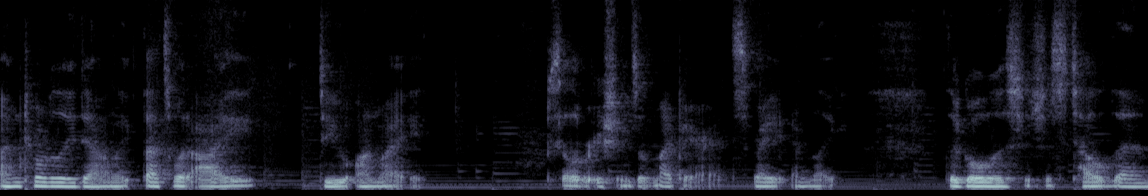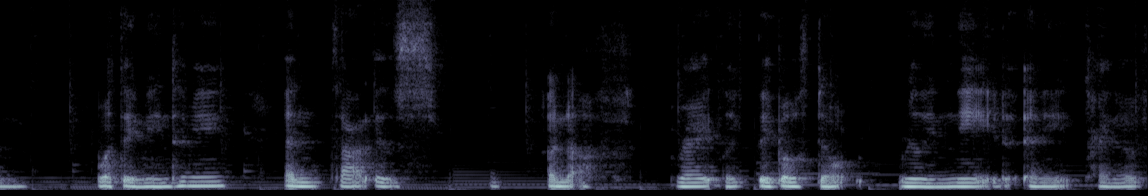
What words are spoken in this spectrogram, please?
I'm totally down. Like that's what I do on my celebrations of my parents, right? I'm like, the goal is to just tell them what they mean to me, and that is enough, right? Like, they both don't really need any kind of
